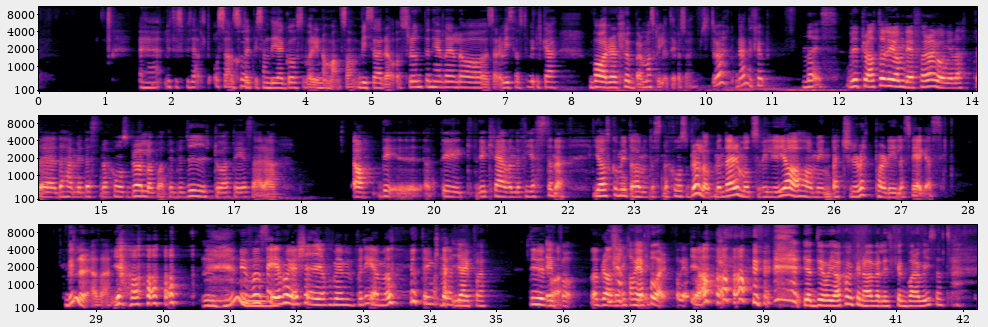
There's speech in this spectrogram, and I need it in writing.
Eh, lite speciellt. Och sen så typ i San Diego så var det någon man som visade oss runt en hel del och sådär, visade oss till vilka barer och klubbar man skulle till och så. Så det var, det var kul. Nice. Vi pratade ju om det förra gången att eh, det här med destinationsbröllop och att det blir dyrt och att det är så här. eh, ja, det, att det, är- det är krävande för gästerna. Jag kommer ju inte ha något destinationsbröllop men däremot så vill ju jag ha min bachelorette party i Las Vegas. Vill du det alltså? Ja, Mhm. vi får se hur många tjejer jag får med mig på det men jag tänker att Jag är på. du är Jag på. är på. Vad bra det räcker. Om jag får. Om jag får. Ja, ja, du och jag kommer kunna ha väldigt kul bara vi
